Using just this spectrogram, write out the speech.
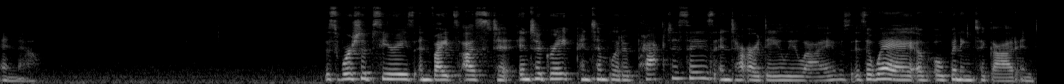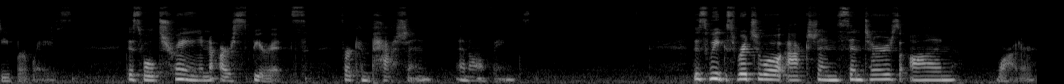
and now. This worship series invites us to integrate contemplative practices into our daily lives as a way of opening to God in deeper ways. This will train our spirits for compassion in all things. This week's ritual action centers on water.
